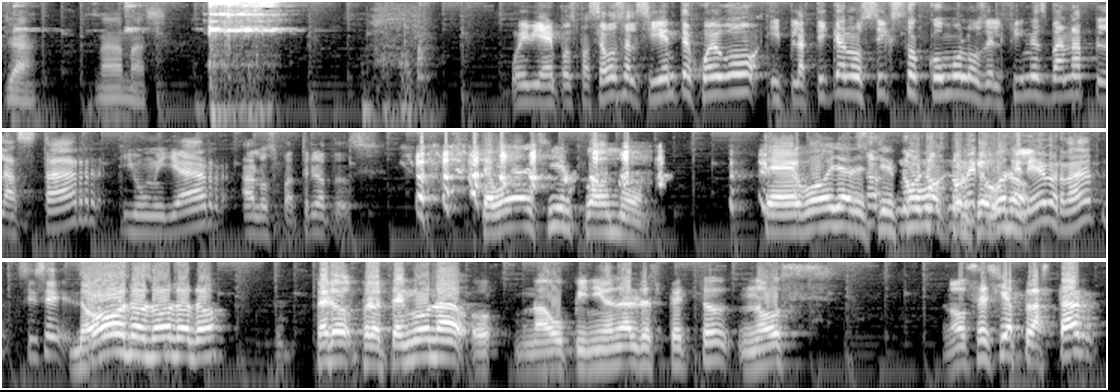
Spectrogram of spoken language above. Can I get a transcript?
ya, nada más. Muy bien, pues pasemos al siguiente juego y platícanos, Sixto, cómo los delfines van a aplastar y humillar a los patriotas. Te voy a decir cómo. Te voy a decir cómo. No, no me congelé, ¿verdad? Sí, sí, no, no, no, no, no. Pero, pero tengo una, una opinión al respecto. No, no sé si aplastar,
